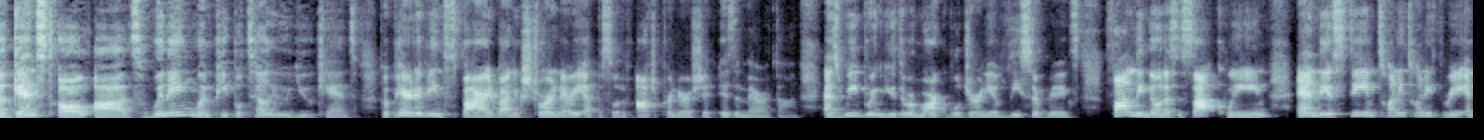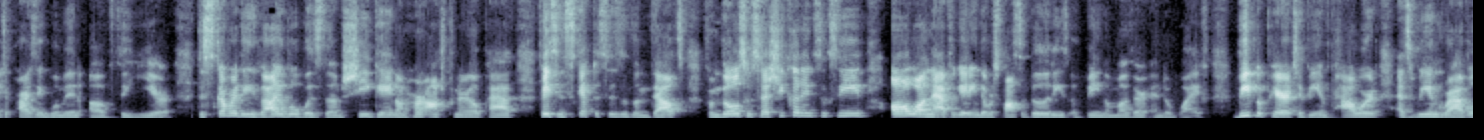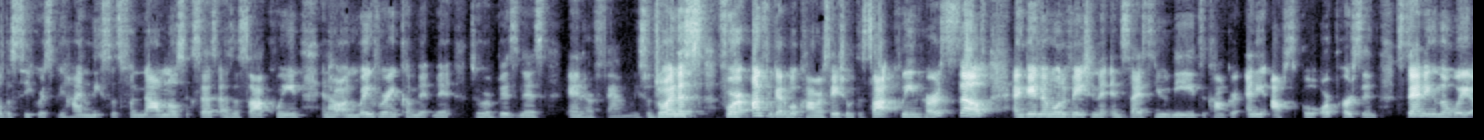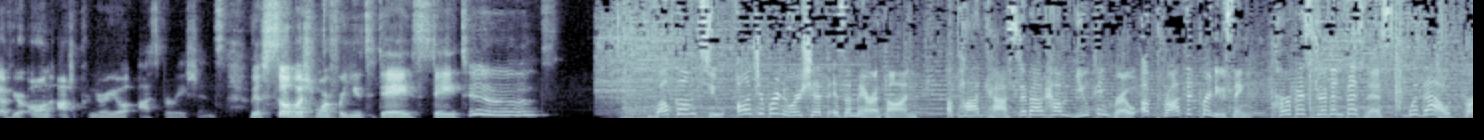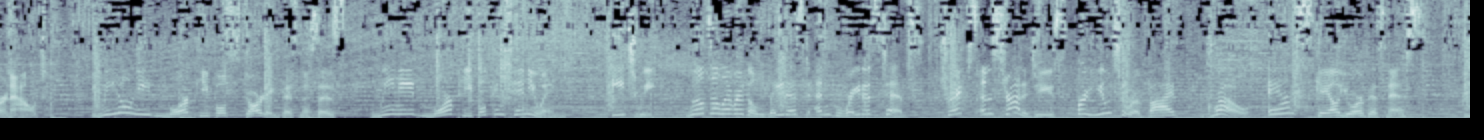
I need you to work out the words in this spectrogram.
Against all odds, winning when people tell you you can't. Prepare to be inspired by an extraordinary episode of Entrepreneurship is a Marathon as we bring you the remarkable journey of Lisa Riggs, fondly known as the Sock Queen and the esteemed 2023 Enterprising Woman of the Year. Discover the invaluable wisdom she gained on her entrepreneurial path, facing skepticism and doubts from those who said she couldn't succeed, all while navigating the responsibilities of being a mother and a wife. Be prepared to be empowered as we unravel the secrets secrets behind Lisa's phenomenal success as a sock queen and her unwavering commitment to her business and her family. So join us for an unforgettable conversation with the sock queen herself and gain the motivation and insights you need to conquer any obstacle or person standing in the way of your own entrepreneurial aspirations. We have so much more for you today. Stay tuned. Welcome to Entrepreneurship is a Marathon, a podcast about how you can grow a profit producing, purpose driven business without burnout. We don't need more people starting businesses. We need more people continuing. Each week, we'll deliver the latest and greatest tips, tricks, and strategies for you to revive, grow, and scale your business.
